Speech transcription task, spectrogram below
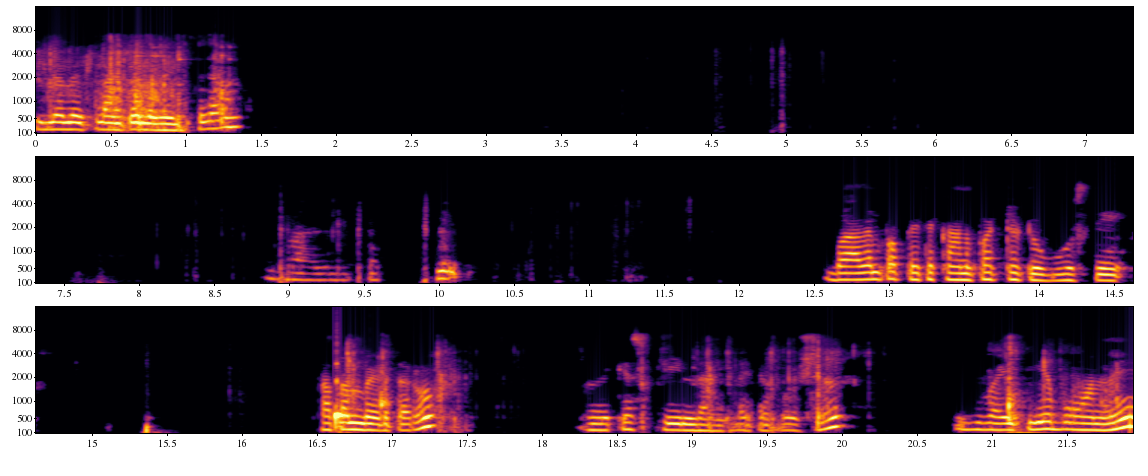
పిల్లలు ఎట్లా అంటే తెలుసు కదా బాదం పప్పు. బాదం పప్పు అయితే కనపట్టట్టు పూస్తే. కథం పెడతారు. అందుకే స్టీల్ దాంట్లో అయితే పోసిన. ఇవి వైట్యే బాగున్నాయి.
